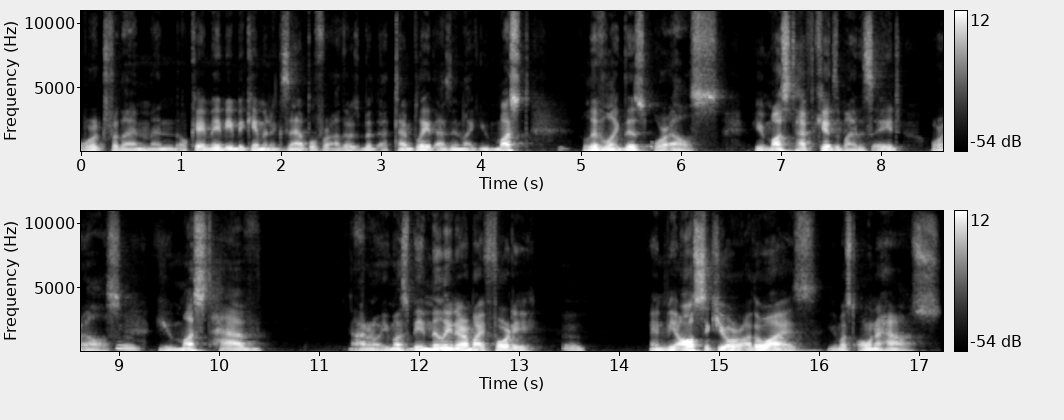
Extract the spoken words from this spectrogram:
worked for them. And okay maybe it became an example for others but a template as in like you must live like this or else. You must have kids by this age or else. You must have i don't know you must be a millionaire by 40 Mm. and be all secure. Otherwise you must own a house.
